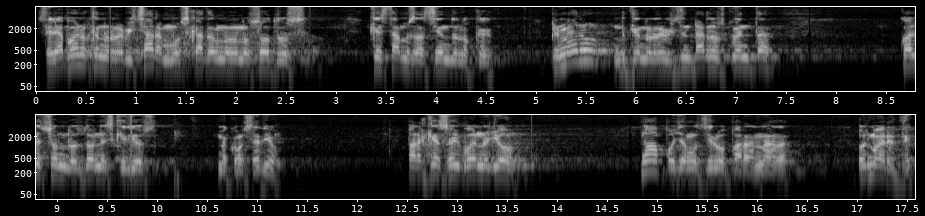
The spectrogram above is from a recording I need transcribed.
Sería bueno que nos revisáramos cada uno de nosotros qué estamos haciendo, lo que primero que nos revisen, darnos cuenta cuáles son los dones que Dios me concedió. ¿Para qué soy bueno yo? No, pues yo no sirvo para nada. Pues muérete.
